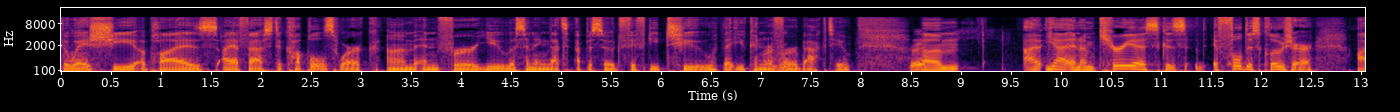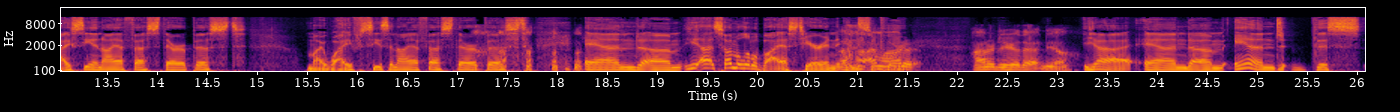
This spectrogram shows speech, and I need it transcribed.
the way she applies IFS to couples work. Um, and for you listening, that's episode 52 that you can refer back to. Um, I, yeah, and I'm curious because full disclosure, I see an IFS therapist. My wife sees an IFS therapist, and um, yeah, so I'm a little biased here in, in support. Honored, to hear that neil. Yeah, and um, and this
